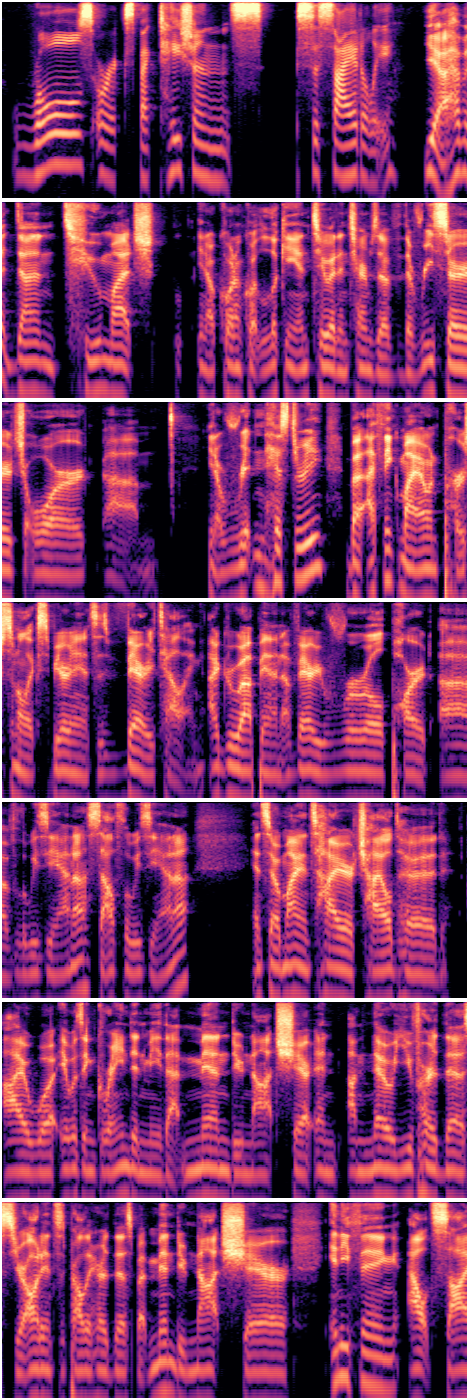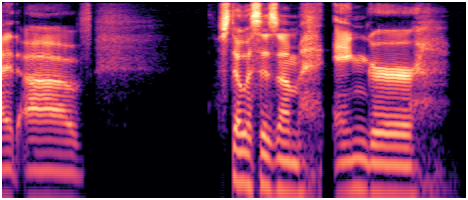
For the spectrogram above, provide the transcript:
roles or expectations societally. Yeah, I haven't done too much, you know, quote unquote, looking into it in terms of the research or um, you know written history but i think my own personal experience is very telling. I grew up in a very rural part of louisiana south louisiana. And so my entire childhood i was it was ingrained in me that men do not share and i know you've heard this your audience has probably heard this but men do not share anything outside of stoicism anger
